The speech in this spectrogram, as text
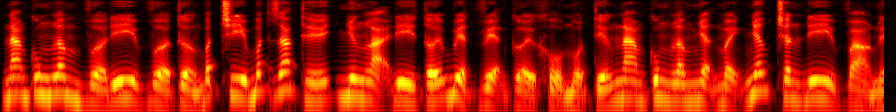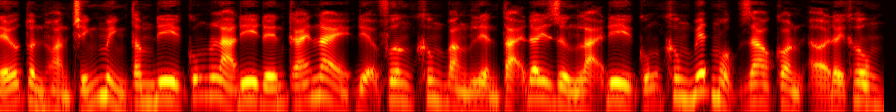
Nam Cung Lâm vừa đi vừa tưởng bất chi bất giác thế nhưng lại đi tới biệt viện cười khổ một tiếng Nam Cung Lâm nhận mệnh nhấc chân đi vào nếu tuần hoàn chính mình tâm đi cũng là đi đến cái này địa phương không bằng liền tại đây dừng lại đi cũng không biết Mục Giao còn ở đây không.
